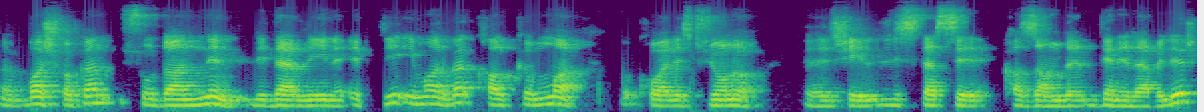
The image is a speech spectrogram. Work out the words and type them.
Başbakan Sudan'ın liderliğini ettiği İmar ve Kalkınma Koalisyonu e, şey listesi kazandı denilebilir.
